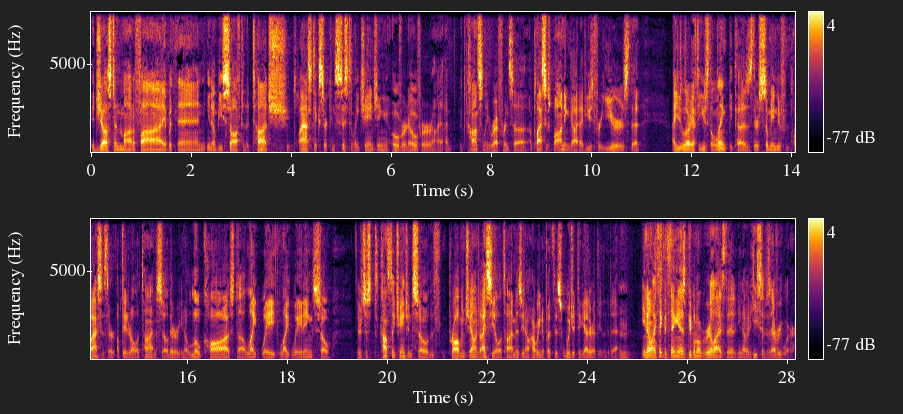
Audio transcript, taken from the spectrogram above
adjust and modify, but then you know be soft to the touch. Plastics are consistently changing over and over. I, I constantly reference a, a, plastics bonding guide I've used for years that I literally have to use the link because there's so many different plastics that are updated all the time. So they're you know low cost, uh, lightweight, lightweighting. So there's just constantly changing. So the problem and challenge I see all the time is you know how are we going to put this widget together at the end of the day? Mm-hmm. You know I think the thing is people don't realize that you know adhesives everywhere.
